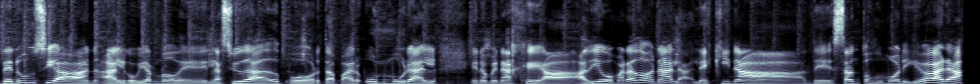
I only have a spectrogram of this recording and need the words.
denuncian al gobierno de la ciudad por tapar un mural en homenaje a, Diego Maradona, la, la esquina de Santos Dumont y Guevara.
